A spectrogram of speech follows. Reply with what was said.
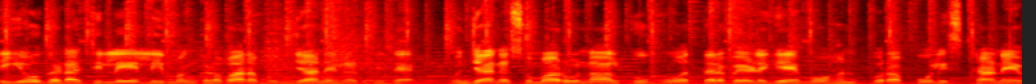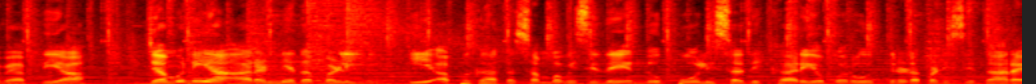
ಡಿಯೋಗಢ ಜಿಲ್ಲೆಯಲ್ಲಿ ಮಂಗಳವಾರ ಮುಂಜಾನೆ ನಡೆದಿದೆ. ಮುಂಜಾನೆ ಸುಮಾರು ನಾಲ್ಕು ಮೂವತ್ತರ ವೇಳೆಗೆ ಮೋಹನ್ಪುರ ಪೊಲೀಸ್ ಠಾಣೆಯ ವ್ಯಾಪ್ತಿಯ ಜಮುನಿಯ ಅರಣ್ಯದ ಬಳಿ ಈ ಅಪಘಾತ ಸಂಭವಿಸಿದೆ ಎಂದು ಪೊಲೀಸ್ ಅಧಿಕಾರಿಯೊಬ್ಬರು ದೃಢಪಡಿಸಿದ್ದಾರೆ.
